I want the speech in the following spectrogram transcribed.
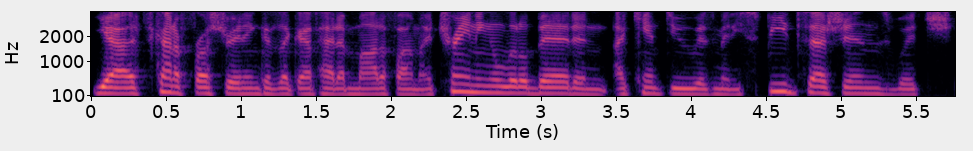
yeah, it's kind of frustrating because like I've had to modify my training a little bit and I can't do as many speed sessions, which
